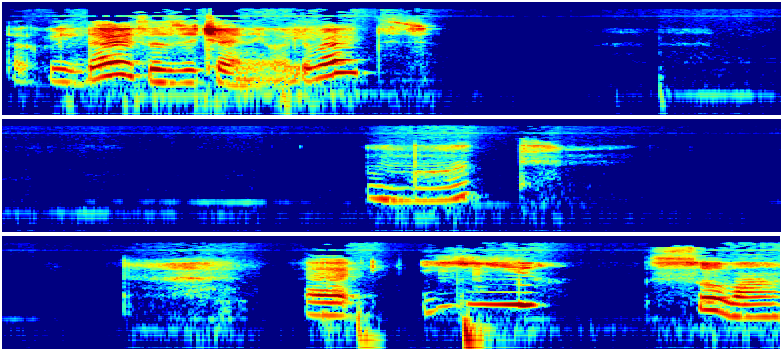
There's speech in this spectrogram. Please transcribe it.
Так виглядає це звичайний олівець. От. Е, і сова.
